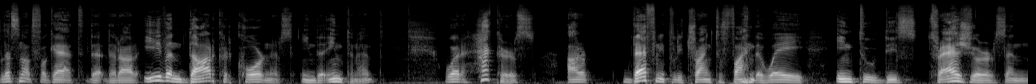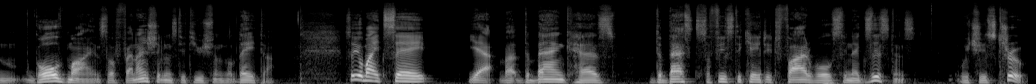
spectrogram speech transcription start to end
let's not forget that there are even darker corners in the internet where hackers are definitely trying to find a way into these treasures and gold mines of financial institutional data. So you might say, yeah, but the bank has the best sophisticated firewalls in existence, which is true.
